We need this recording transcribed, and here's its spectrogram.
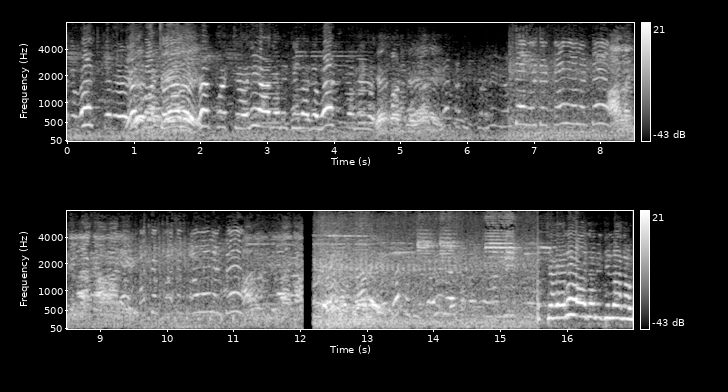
జిల్లాగా ఏర్పాటు చేయాలి ఏర్పాటు చేయాలి జిల్లాగా ఏర్పాటు చేయాలి జిల్లాగా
